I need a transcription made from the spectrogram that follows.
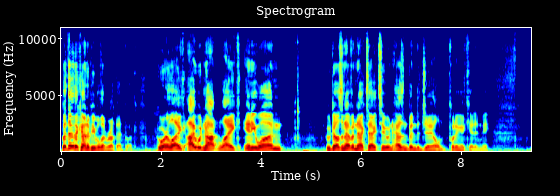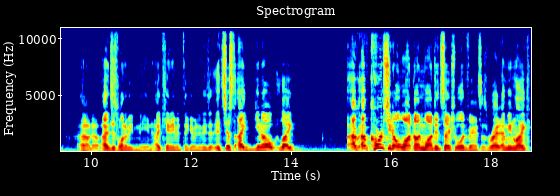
But they're the kind of people that wrote that book, who are like, I would not like anyone who doesn't have a neck tattoo and hasn't been to jail putting a kid in me. I don't know. I just want to be mean. I can't even think of anything. It's just I, you know, like, of, course you don't want unwanted sexual advances, right? I mean, like,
